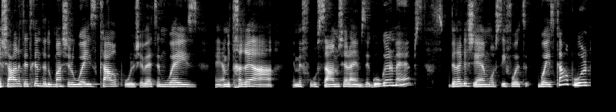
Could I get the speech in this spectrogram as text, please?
אפשר לתת כאן את הדוגמה של Waze carpool, שבעצם Waze, המתחרה המפורסם שלהם זה גוגל מפס, ברגע שהם הוסיפו את Waze carpool,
